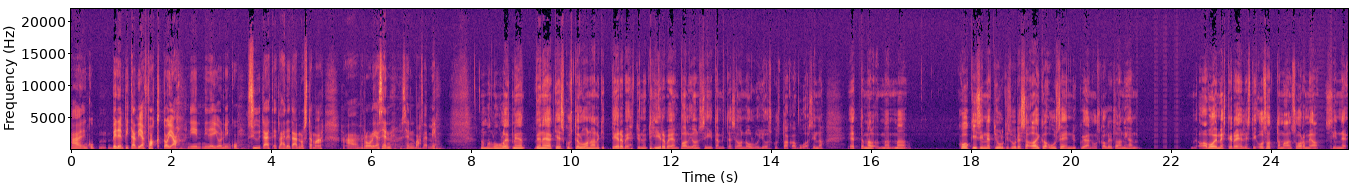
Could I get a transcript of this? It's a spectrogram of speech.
ää, niin kuin vedenpitäviä faktoja, niin, niin ei ole niin kuin syytä, että, että lähdetään nostamaan ää, roolia sen, sen vahvemmin? No mä luulen, että meidän Venäjä-keskustelu on ainakin tervehtynyt hirveän paljon siitä, mitä se on ollut joskus takavuosina. Että mä, mä, mä kokisin, että julkisuudessa aika usein nykyään uskalletaan ihan avoimesti, rehellisesti osoittamaan sormea sinne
